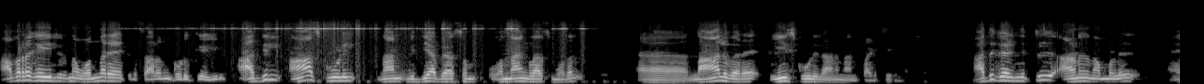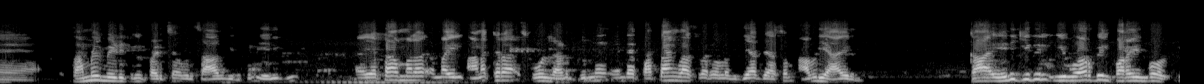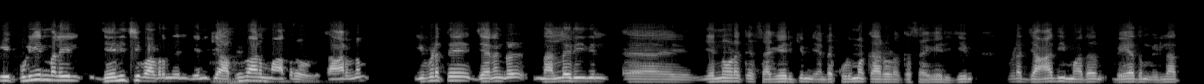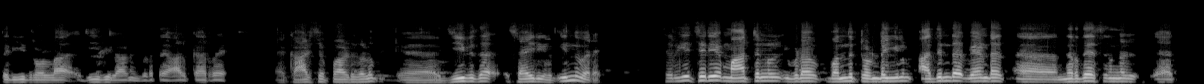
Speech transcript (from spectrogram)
അവരുടെ കയ്യിലിരുന്ന ഒന്നര ഏക്കർ സ്ഥലം കൊടുക്കുകയും അതിൽ ആ സ്കൂളിൽ ഞാൻ വിദ്യാഭ്യാസം ഒന്നാം ക്ലാസ് മുതൽ നാല് വരെ ഈ സ്കൂളിലാണ് ഞാൻ പഠിച്ചിരുന്നത്. അത് കഴിഞ്ഞിട്ട് ആണ് നമ്മൾ തമിഴ് മീഡിയത്തിൽ പഠിച്ച ഒരു സാഹചര്യത്തിൽ എനിക്ക് എട്ടാം മല- മൈൽ അണക്കര സ്കൂളിലാണ് പിന്നെ എന്റെ പത്താം ക്ലാസ് വരെയുള്ള വിദ്യാഭ്യാസം അവിടെ ആയിരുന്നു. എനിക്കിതിൽ ഈ ഓർമ്മയിൽ പറയുമ്പോൾ ഈ പുളിയൻമലയിൽ ജനിച്ച് വളർന്നതിൽ എനിക്ക് അഭിമാനം മാത്രമേ ഉള്ളൂ. കാരണം ഇവിടുത്തെ ജനങ്ങൾ നല്ല രീതിയിൽ എന്നോടൊക്കെ സഹകരിക്കും എന്റെ കുടുംബക്കാരോടൊക്കെ സഹകരിക്കും. ഇവിടെ ജാതി മതം ഭേദം ഇല്ലാത്ത രീതിയിലുള്ള രീതിയിലാണ് ഇവിടുത്തെ ആൾക്കാരുടെ കാഴ്ചപ്പാടുകളും ജീവിത ശൈലികളും. ഇന്ന് വരെ ചെറിയ ചെറിയ മാറ്റങ്ങൾ ഇവിടെ വന്നിട്ടുണ്ടെങ്കിലും അതിന്റെ വേണ്ട നിർദ്ദേശങ്ങൾ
